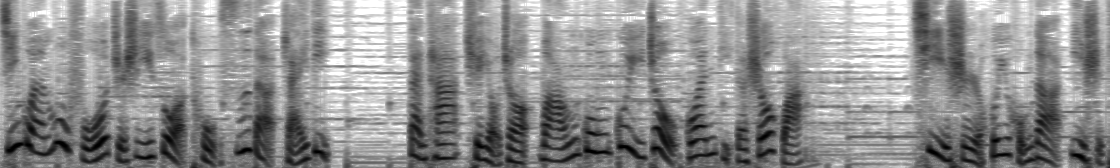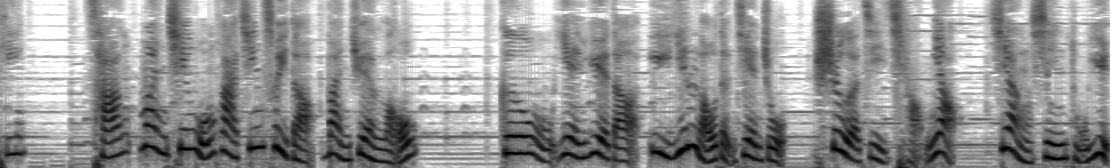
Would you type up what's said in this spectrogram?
尽管幕府只是一座土司的宅地，但它却有着王公贵胄官邸的奢华，气势恢宏的议事厅，藏万千文化精粹的万卷楼，歌舞宴乐的玉音楼等建筑设计巧妙。匠心独运，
